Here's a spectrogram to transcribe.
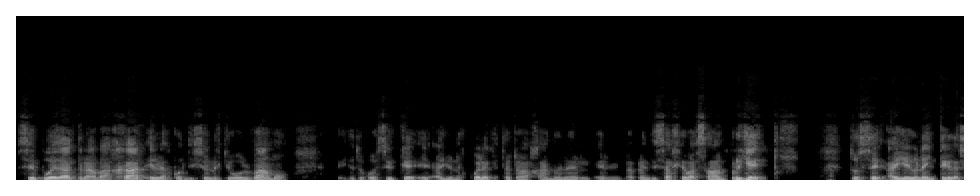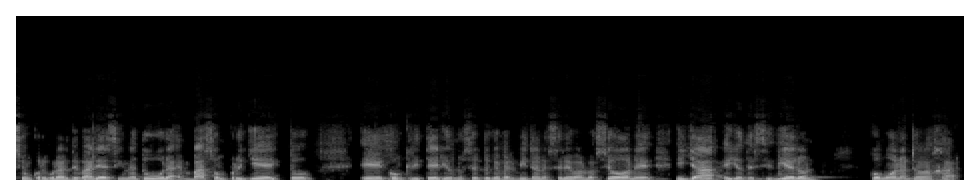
se pueda trabajar en las condiciones que volvamos. Yo te puedo decir que eh, hay una escuela que está trabajando en el, aprendizaje basado en proyectos. Entonces, ahí hay una integración curricular de varias asignaturas en base a un proyecto, eh, con criterios, ¿no es cierto?, que permitan hacer evaluaciones, y ya ellos decidieron cómo van a trabajar.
